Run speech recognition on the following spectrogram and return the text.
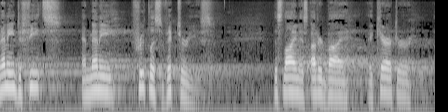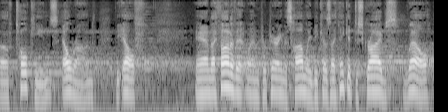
Many defeats and many fruitless victories. This line is uttered by a character of Tolkien's, Elrond, the elf. And I thought of it when preparing this homily because I think it describes well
